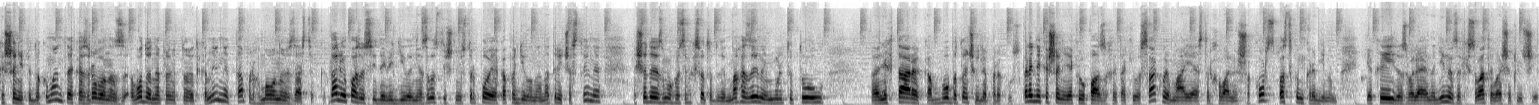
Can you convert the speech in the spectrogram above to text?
кишеню під документи, яка зроблена з водонепроникної тканини та прогумованої застібки. Далі у пазусі йде відділення з еластичною стропою, яка поділена на три частини, що дає змогу зафіксувати туди магазини, мультитул. Е, Ліхтарик або батончик для перекусу. Передня кишеня, як і у пазухи, так і у сакви, має страхувальний шокор з пластиковим карабіном, який дозволяє надійно зафіксувати ваші ключі.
